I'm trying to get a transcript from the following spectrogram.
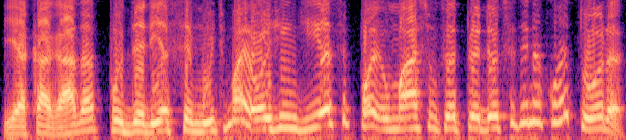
E a cagada poderia ser muito maior. Hoje em dia, você pode, o máximo que você vai perder é o que você tem na corretora.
